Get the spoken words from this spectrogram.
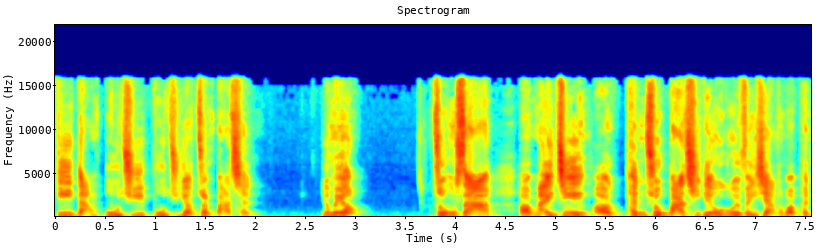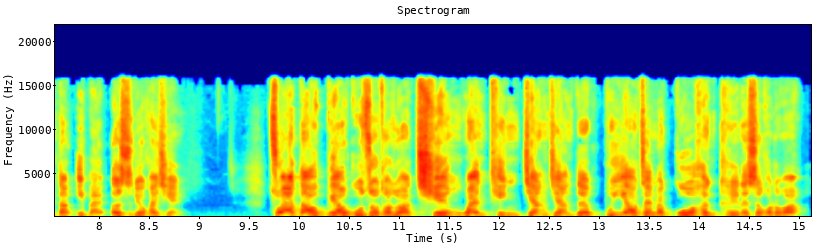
低档布局布局要赚八成，有没有？中沙好买进啊，喷出八七点五，各位分享好不好？喷到一百二十六块钱，抓到标股之后，投资者千万听江江的，不要在那过很可怜的生活，好不好？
